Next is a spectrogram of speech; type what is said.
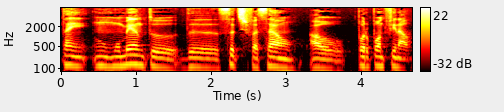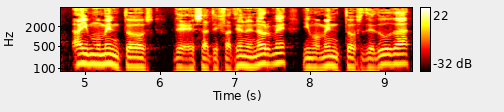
tem um momento de satisfação ao pôr o ponto final? Hay momentos de satisfacción enorme y momentos de duda,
